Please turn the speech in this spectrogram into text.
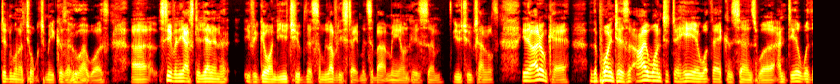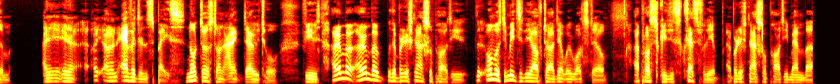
didn't want to talk to me because of who I was. Uh, Stephen Yaxley Lennon, if you go on YouTube, there's some lovely statements about me on his um, YouTube channels. You know, I don't care. The point is that I wanted to hear what their concerns were and deal with them in a, on an evidence base, not just on anecdote or views. I remember, I remember with the British National Party, almost immediately after I dealt with Rochdale, I prosecuted successfully a, a British National Party member,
